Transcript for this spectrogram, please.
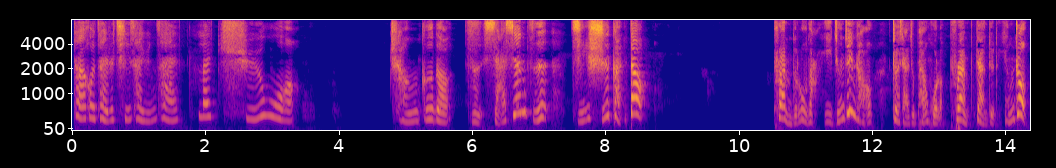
他会踩着七彩云彩来娶我。”长歌的紫霞仙子及时赶到，Prime 的露娜已经进场，这下就盘活了 Prime 战队的嬴政。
